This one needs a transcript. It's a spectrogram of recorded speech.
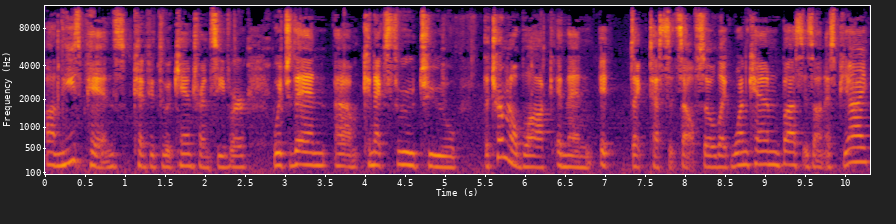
on these pins connected through a CAN transceiver, which then um, connects through to the terminal block, and then it like tests itself. So like one CAN bus is on SPI,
